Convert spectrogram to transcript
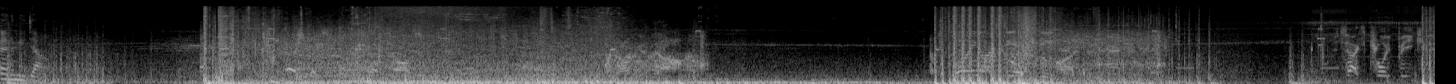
Enemy down. Deployed beacon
